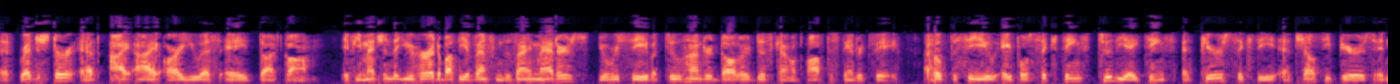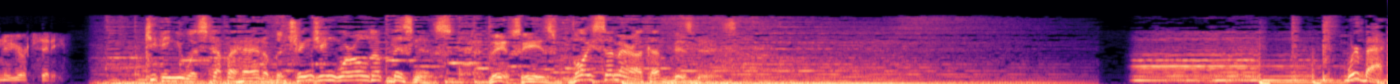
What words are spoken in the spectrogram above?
at register at iirusa.com. If you mention that you heard about the event from Design Matters, you'll receive a $200 discount off the standard fee. I hope to see you April 16th to the 18th at Piers 60 at Chelsea Piers in New York City. Keeping you a step ahead of the changing world of business. This is Voice America Business. We're back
